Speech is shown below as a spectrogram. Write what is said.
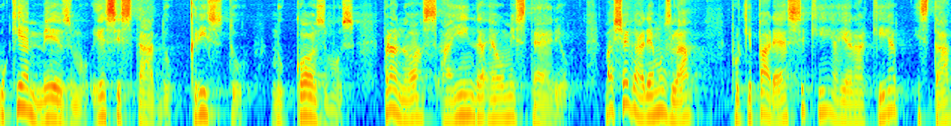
O que é mesmo esse estado Cristo no cosmos, para nós ainda é um mistério. Mas chegaremos lá, porque parece que a hierarquia está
